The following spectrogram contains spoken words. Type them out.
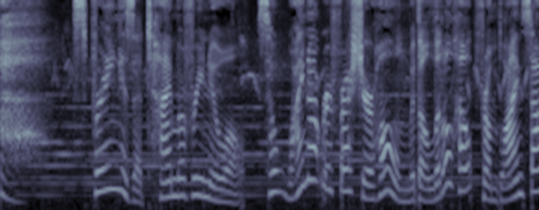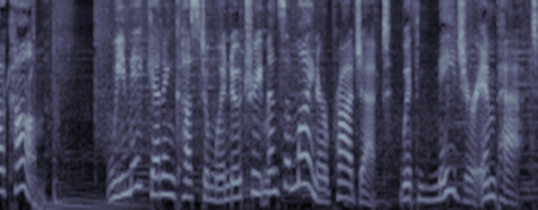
Spring is a time of renewal, so why not refresh your home with a little help from Blinds.com? We make getting custom window treatments a minor project with major impact.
